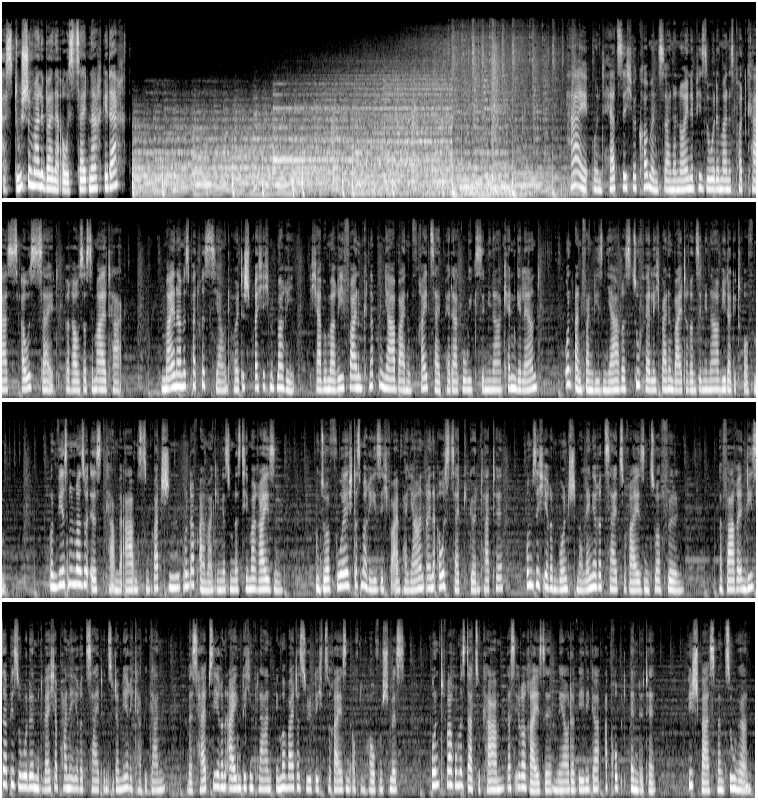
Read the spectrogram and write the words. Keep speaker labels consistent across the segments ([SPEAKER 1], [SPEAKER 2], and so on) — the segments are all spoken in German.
[SPEAKER 1] Hast du schon mal über eine Auszeit nachgedacht? Hi und herzlich willkommen zu einer neuen Episode meines Podcasts Auszeit, raus aus dem Alltag. Mein Name ist Patricia und heute spreche ich mit Marie. Ich habe Marie vor einem knappen Jahr bei einem Freizeitpädagogik-Seminar kennengelernt und Anfang diesen Jahres zufällig bei einem weiteren Seminar wieder getroffen. Und wie es nun mal so ist, kamen wir abends zum Quatschen und auf einmal ging es um das Thema Reisen. Und so erfuhr ich, dass Marie sich vor ein paar Jahren eine Auszeit gegönnt hatte, um sich ihren Wunsch, mal längere Zeit zu reisen, zu erfüllen. Erfahre in dieser Episode, mit welcher Panne ihre Zeit in Südamerika begann, weshalb sie ihren eigentlichen Plan, immer weiter südlich zu reisen, auf den Haufen schmiss und warum es dazu kam, dass ihre Reise mehr oder weniger abrupt endete. Viel Spaß beim Zuhören.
